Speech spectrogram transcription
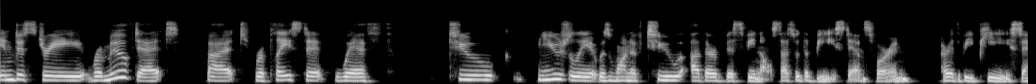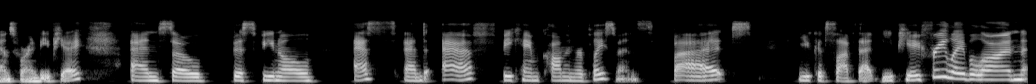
industry removed it, but replaced it with two, usually it was one of two other bisphenols. That's what the B stands for in, or the BP stands for in BPA. And so bisphenol S and F became common replacements, but you could slap that BPA free label on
